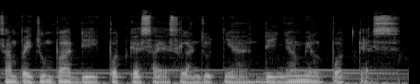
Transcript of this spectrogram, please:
Sampai jumpa di podcast saya selanjutnya di Nyamil Podcast.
